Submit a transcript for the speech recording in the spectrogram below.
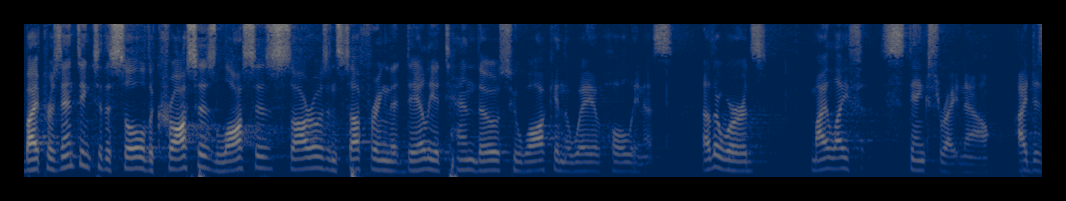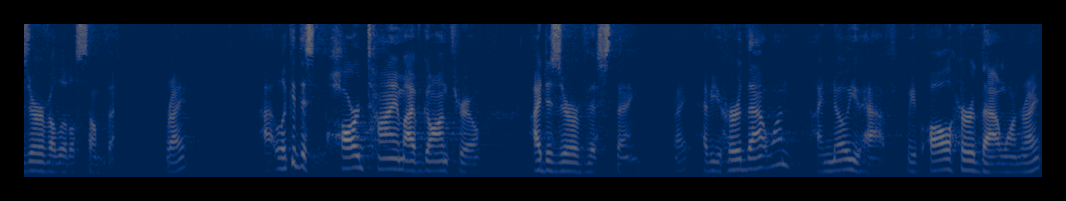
by presenting to the soul the crosses, losses, sorrows, and suffering that daily attend those who walk in the way of holiness. In other words, my life stinks right now. I deserve a little something, right? Uh, look at this hard time I've gone through. I deserve this thing, right? Have you heard that one? I know you have. We've all heard that one, right?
